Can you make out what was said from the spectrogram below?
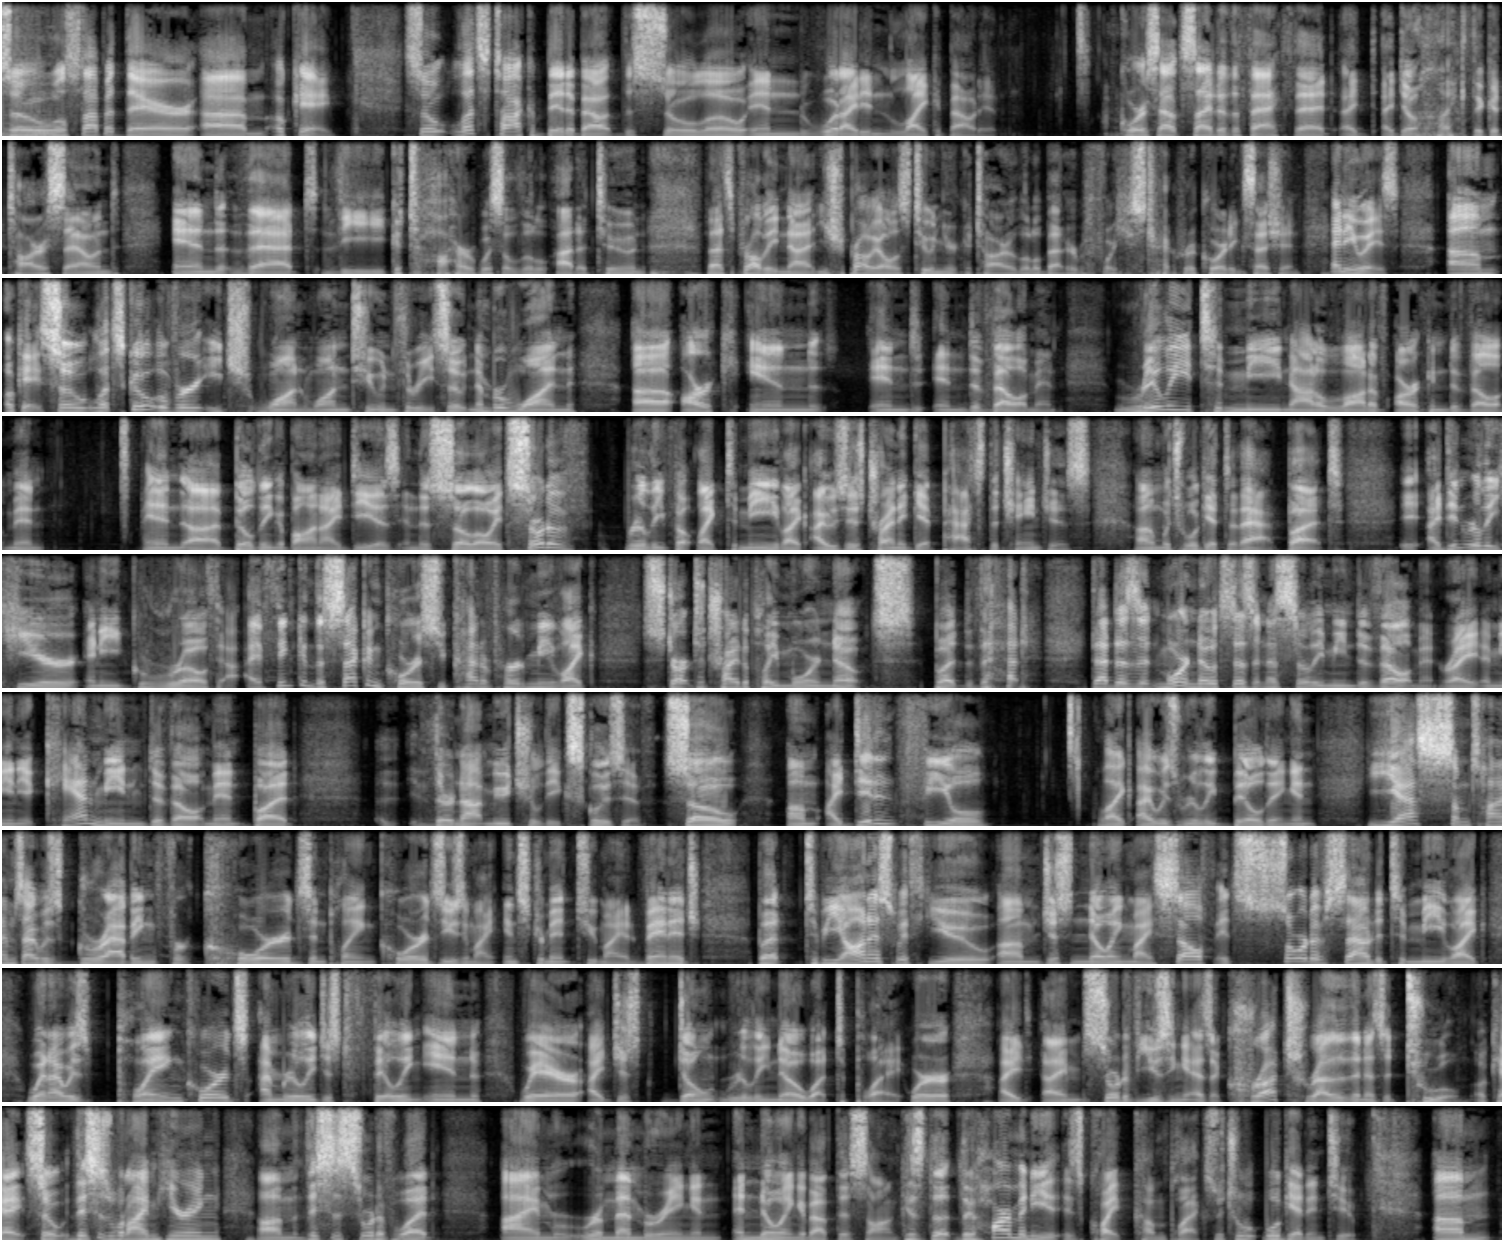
So we'll stop it there. Um, okay, so let's talk a bit about the solo and what I didn't like about it. Of course, outside of the fact that I, I don't like the guitar sound and that the guitar was a little out of tune, that's probably not. You should probably always tune your guitar a little better before you start a recording session. Anyways, um, okay, so let's go over each one one, two, and three. So, number one, uh, arc in, in, in development. Really, to me, not a lot of arc and development and uh, building upon ideas in this solo. It sort of really felt like to me like I was just trying to get past the changes, um, which we'll get to that. But it, I didn't really hear any growth. I think in the second chorus, you kind of heard me like start to try to play more notes, but that that doesn't more notes doesn't necessarily mean development, right? I mean, it can mean development, but they're not mutually exclusive. So um, I didn't feel like I was really building. And yes, sometimes I was grabbing for chords and playing chords using my instrument to my advantage. But to be honest with you, um, just knowing myself, it sort of sounded to me like when I was playing chords, I'm really just filling in where I just don't really know what to play, where I, I'm sort of using it as a crutch rather than as a tool. Okay. So this is what I'm hearing. Um, this is sort of what I'm remembering and, and knowing about this song because the, the harmony is quite complex, which we'll, we'll get into. Um,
